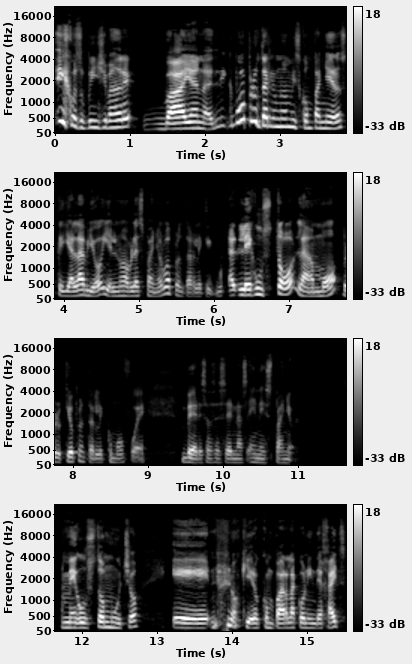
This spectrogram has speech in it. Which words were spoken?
hijo de su pinche madre, vayan. A, voy a preguntarle a uno de mis compañeros que ya la vio y él no habla español. Voy a preguntarle que le gustó, la amó, pero quiero preguntarle cómo fue ver esas escenas en español. Me gustó mucho Eh, no quiero compararla con In Heights,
